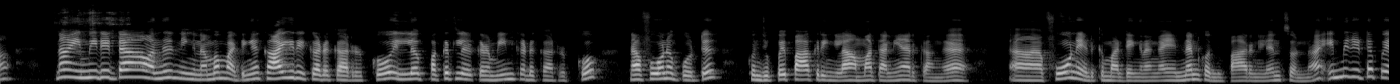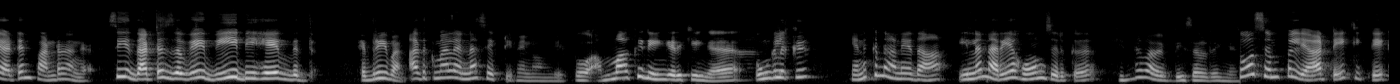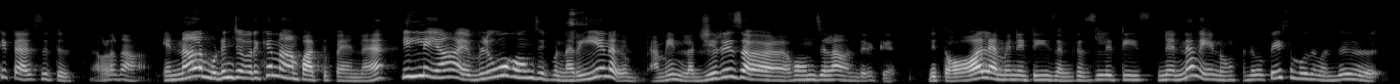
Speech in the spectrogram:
நான் இம்மீடியட்டாக வந்து நீங்கள் நம்ப மாட்டீங்க. காய்கறி கடைக்காரருக்கோ இல்லை பக்கத்தில் இருக்கிற மீன் கடைக்காரருக்கோ நான் ஃபோனை போட்டு கொஞ்சம் போய் பார்க்குறீங்களா அம்மா தனியாக இருக்காங்க. ஃபோன் எடுக்க மாட்டேங்கிறாங்க. என்னன்னு கொஞ்சம் பாருங்களேன்னு சொன்னால் இம்மீடியட்டாக போய் அட்டென்ட் பண்ணுறாங்க see that is the way we behave with every one அதுக்கு மேலே என்ன சேஃப்டி வேணும் உங்களுக்கு? இப்போ அம்மாக்கு நீங்க இருக்கீங்க. உங்களுக்கு? எனக்கு நானே தான். இல்லை நிறைய ஹோம்ஸ் இருக்குது என்ன மேம் இப்படி சொல்றீங்க? So simple yeah take take it as it is அவ்வளோதான் என்னால் முடிஞ்ச வரைக்கும் நான் பார்த்துப்பேன் என்ன. இல்லையா? எவ்வளோ ஹோம்ஸ் இப்போ நிறைய ஐ மீன் லக்ஸரியஸ் ஹோம்ஸ் எல்லாம் வந்திருக்கு. With all amenities and facilities என்ன வேணும்? நம்ம பேசும்போது வந்து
